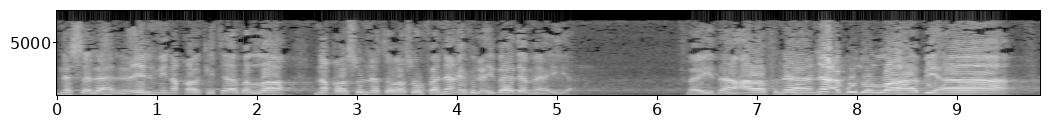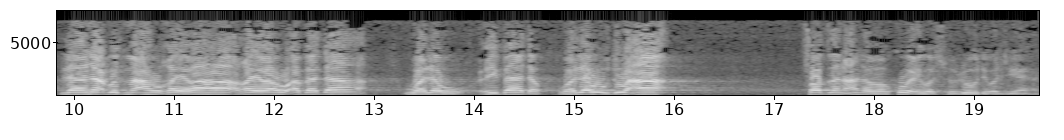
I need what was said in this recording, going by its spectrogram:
نسأل أهل العلم نقرأ كتاب الله نقرأ سنة الرسول فنعرف العبادة ما هي. فإذا عرفناها نعبد الله بها لا نعبد معه غيرها غيره أبدا. ولو عبادة ولو دعاء فضلا عن الركوع والسجود والجهاد.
